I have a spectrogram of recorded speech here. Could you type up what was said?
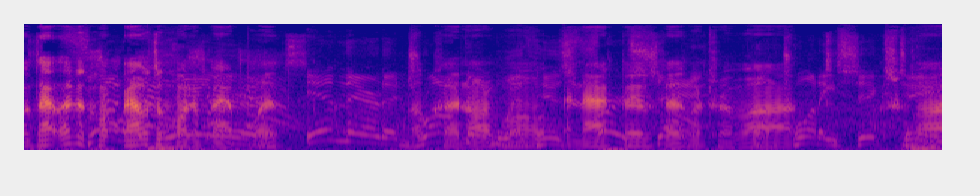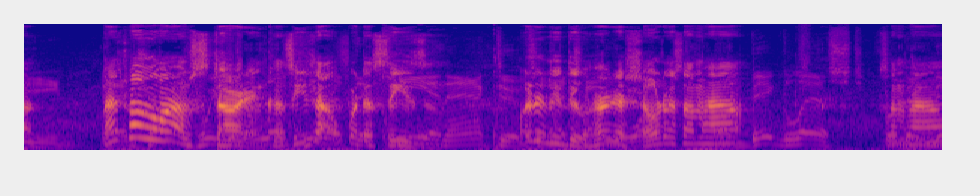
Was that like a that was a cornerback blitz? Okay, normal, inactive, Desmond Trevon. Trevon. That's probably why I'm starting, because he's out for the season. What did he do? Hurt his shoulder somehow? Somehow?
